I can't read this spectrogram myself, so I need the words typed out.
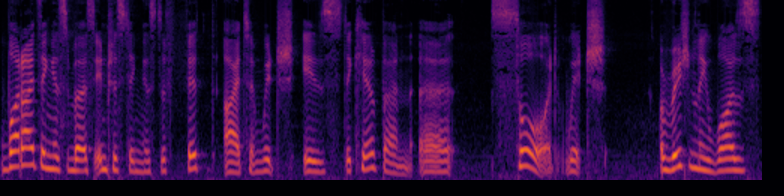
what I think is most interesting is the fifth item, which is the kirpan, a sword, which originally was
